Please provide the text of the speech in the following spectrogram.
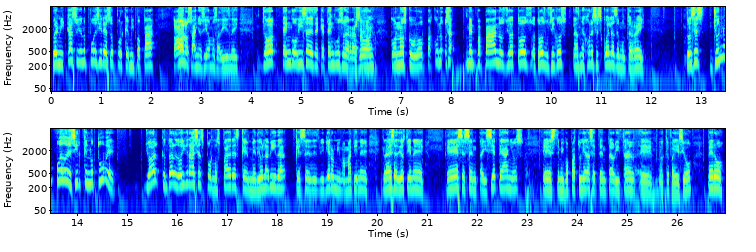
Pero en mi caso yo no puedo decir eso porque mi papá, todos los años íbamos a Disney. Yo tengo visa desde que tengo uso de razón, conozco Europa, cono- o sea, mi papá nos dio a todos, a todos sus hijos las mejores escuelas de Monterrey. Entonces, yo no puedo decir que no tuve. Yo al contrario, doy gracias por los padres que me dio la vida, que se desvivieron. Mi mamá tiene, gracias a Dios, tiene eh, 67 años. Este, mi papá tuviera 70 ahorita, eh, que falleció. Pero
